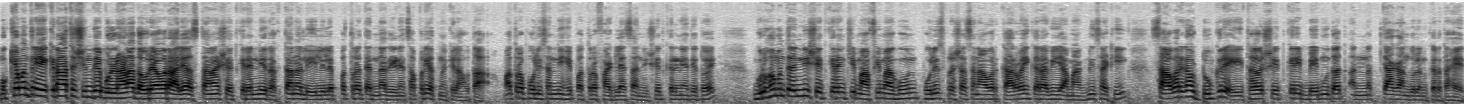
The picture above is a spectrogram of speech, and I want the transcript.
मुख्यमंत्री एकनाथ शिंदे बुलढाणा दौऱ्यावर आले असताना शेतकऱ्यांनी रक्तानं लिहिलेले पत्र त्यांना देण्याचा प्रयत्न केला होता. मात्र पोलिसांनी हे पत्र फाडल्याचा निषेध करण्यात येतोय. गृहमंत्र्यांनी शेतकऱ्यांची माफी मागून पोलीस प्रशासनावर कारवाई करावी या मागणीसाठी सावरगाव डुगरे इथं शेतकरी बेमुदत अन्नत्याग आंदोलन करत आहेत.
